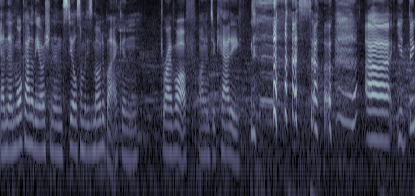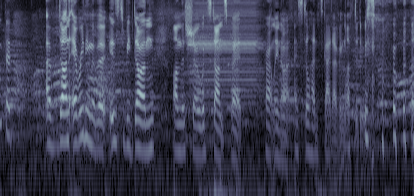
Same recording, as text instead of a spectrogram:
and then walk out of the ocean and steal somebody's motorbike and drive off on a Ducati. so uh, you'd think that I've done everything that there is to be done on this show with stunts, but apparently not. I still had skydiving left to do. So.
